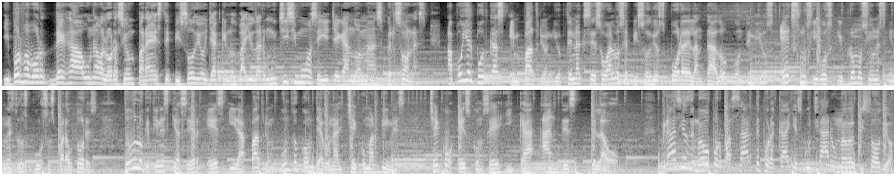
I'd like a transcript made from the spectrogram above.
Y por favor, deja una valoración para este episodio ya que nos va a ayudar muchísimo a seguir llegando a más personas. Apoya el podcast en Patreon y obtén acceso a los episodios por adelantado, contenidos exclusivos y promociones en nuestros cursos para autores. Todo lo que tienes que hacer es ir a patreon.com diagonal checo martínez. Checo es con C y K antes de la O. Gracias de nuevo por pasarte por acá y escuchar un nuevo episodio.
